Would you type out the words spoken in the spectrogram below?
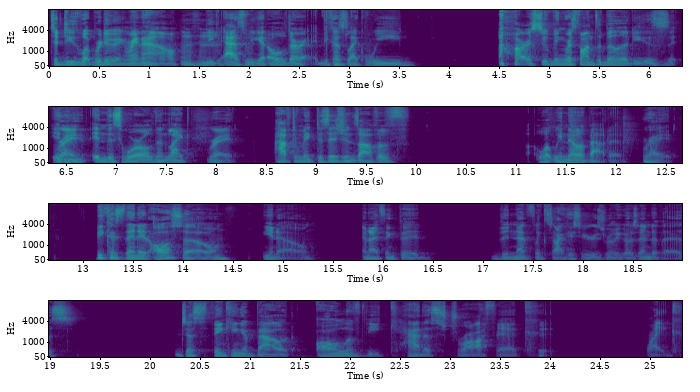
to do what we're doing right now Mhm. as we get older, because like we are assuming responsibilities in Right. in this world and like Right. have to make decisions off of what we know about it. Right. Because then it also, you know, and I think that the Netflix docuseries really goes into this. Just thinking about all of the catastrophic, like,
